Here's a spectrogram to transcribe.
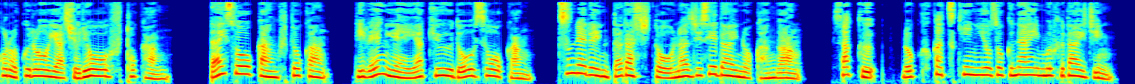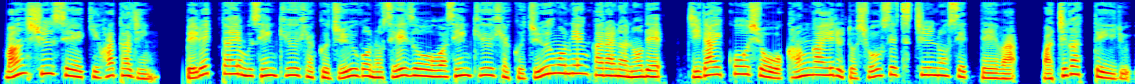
古六郎や狩猟太官、大総官太官、李連営や旧同総官、常連正と同じ世代の宦官、作、六活金予属内務府大臣、満州世紀旗人、ベレッタ M1915 の製造は1915年からなので、時代交渉を考えると小説中の設定は間違っている。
